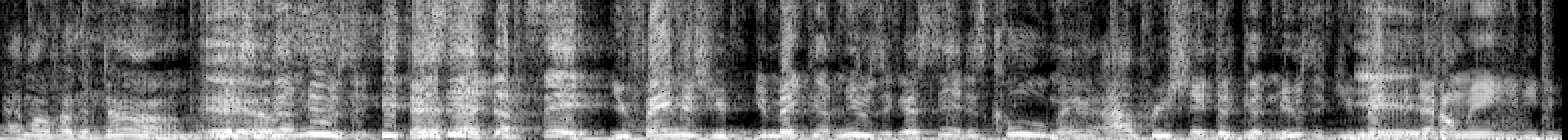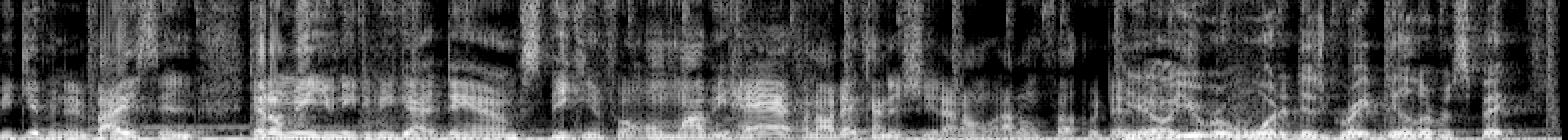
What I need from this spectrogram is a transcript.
That motherfucker dumb. You Make some good music. That's it. That's it. You famous. You you make good music. That's it. It's cool, man. I appreciate the good music you make, but that don't mean you need to be giving advice, and that don't mean you need to be goddamn speaking for on my behalf and all that kind of shit. I don't I don't fuck with that. Yeah, or you rewarded this great deal of respect.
